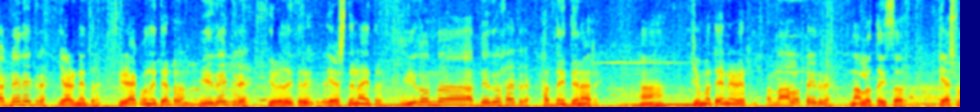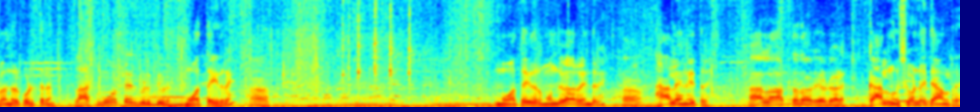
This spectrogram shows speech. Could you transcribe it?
ಎರಡನೇದು ಐತ್ರಿ. ಎರಡನೇದು ರೀ. ಇಳ್ಯಾಕೆ ಬಂದೈತೇನ್ರಿ ಇದೈತ್ರಿ. ರೀ ಎಷ್ಟು ದಿನ ಆಯ್ತು ರೀ ಇದೊಂದು ಹದಿನೈದು ದಿವಸ ಆಯ್ತು ರೀ ಹದಿನೈದು ದಿನ ರೀ. ಹಾಂ ಹಾಂ. ಕಿಮ್ಮತ್ತು ಏನು ಹೇಳಿರಿ? ನಲ್ವತ್ತೈದು ರೀ. ನಲ್ವತ್ತೈದು ಸಾವಿರ. ಎಷ್ಟು ಬಂದ್ರೆ ಕೊಡ್ತೀರ? ಲಾಸ್ಟ್ ಮೂವತ್ತೈದು ಬಿಡ್ತೀವಿ ರೀ ಮೂವತ್ತೈದು ರೀ? ಹಾಂ. ಮೂವತ್ತೈದರ ಮುಂದೆ ಏನು ರೀ ಹಾಂ. ಹಾಲು ರೀ ಹಾಲು ಹತ್ತದವ್ರಿ ಎರಡು ವೇಳೆ ಕಾಲು ನುಸ್ಕೊಂಡೈತೆ ಹಾಲು ರೀ.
